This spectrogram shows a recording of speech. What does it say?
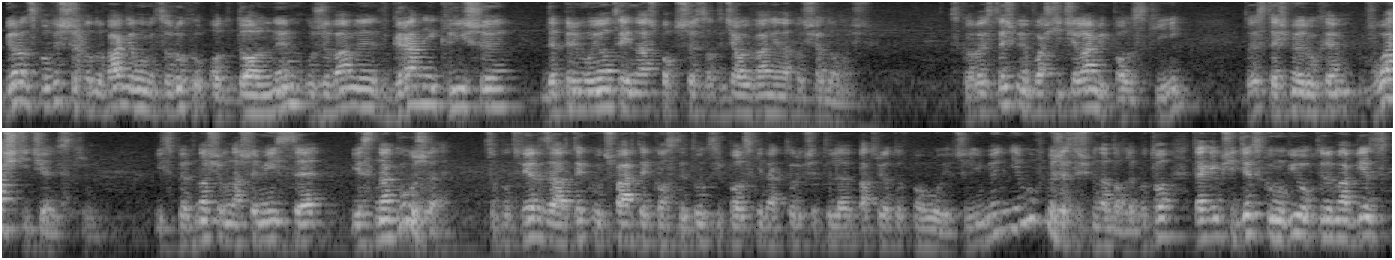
Biorąc powyższe pod uwagę, mówiąc o ruchu oddolnym, używamy wgranej kliszy deprymującej nas poprzez oddziaływanie na podświadomość. Skoro jesteśmy właścicielami Polski, to jesteśmy ruchem właścicielskim. I z pewnością nasze miejsce jest na górze, co potwierdza artykuł 4 Konstytucji Polskiej, na który się tyle patriotów powołuje. Czyli my nie mówmy, że jesteśmy na dole, bo to tak jak się dziecku mówiło, które ma biec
